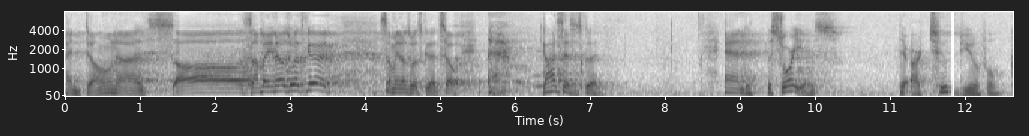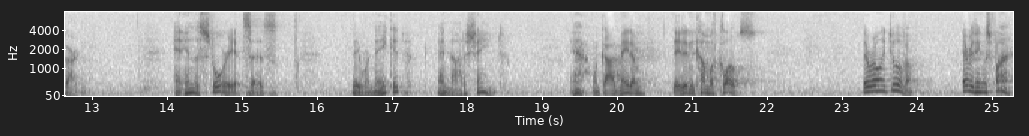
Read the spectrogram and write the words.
And donuts. Oh, somebody knows what's good. Somebody knows what's good. So, God says it's good. And the story is there are two beautiful gardens. And in the story it says they were naked and not ashamed. Yeah, when God made them, they didn't come with clothes. There were only two of them. Everything was fine.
